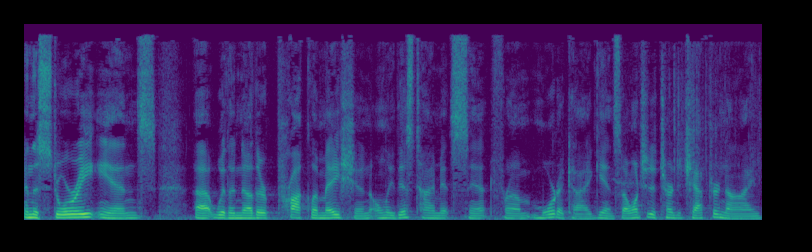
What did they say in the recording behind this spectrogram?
And the story ends uh, with another proclamation, only this time it's sent from Mordecai again. So I want you to turn to chapter 9.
